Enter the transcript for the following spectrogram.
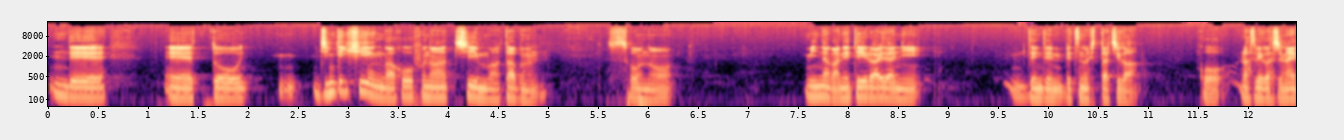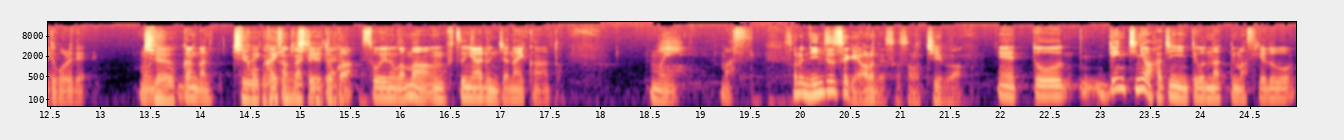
い。で、えーっと、人的資源が豊富なチームは多分、その、みんなが寝ている間に、全然別の人たちが、こう、ラスベガスじゃないところで、問題をガンガン中国で解析してるとか、そういうのが、まあ、うん、普通にあるんじゃないかなと思います。それ人数制限あるんですか？そのチームはえーっと、現地には8人ってことになってますけど、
